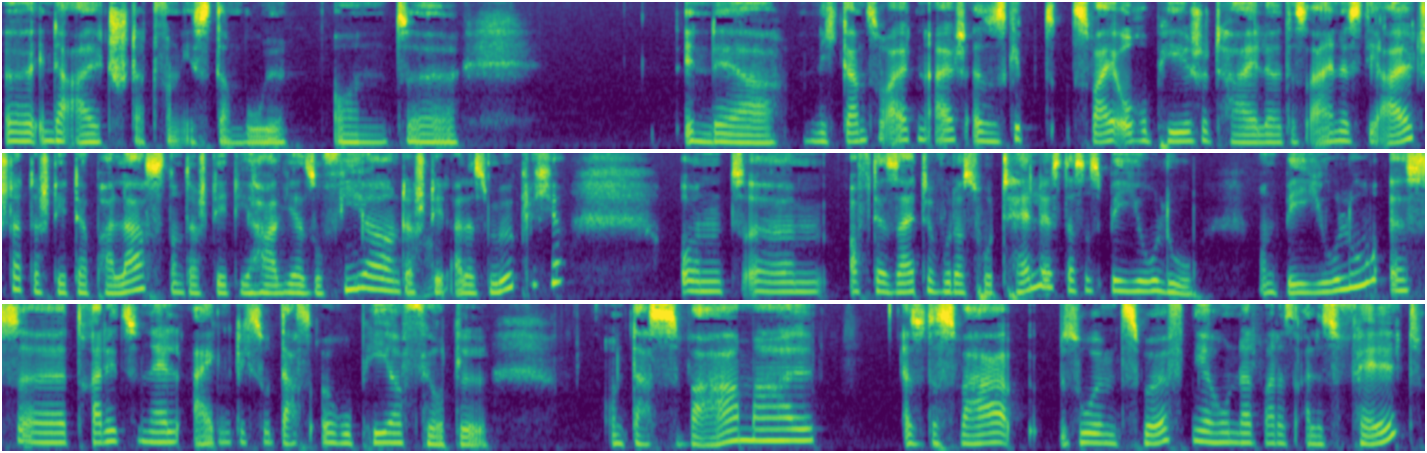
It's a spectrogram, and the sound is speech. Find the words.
äh, in der Altstadt von Istanbul. Und äh, in der nicht ganz so alten Altstadt, also es gibt zwei europäische Teile. Das eine ist die Altstadt, da steht der Palast und da steht die Hagia Sophia und da steht alles Mögliche. Und ähm, auf der Seite, wo das Hotel ist, das ist Beyoğlu. Und Beyoğlu ist äh, traditionell eigentlich so das Europäerviertel. Und das war mal, also das war so im 12. Jahrhundert war das alles Feld.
